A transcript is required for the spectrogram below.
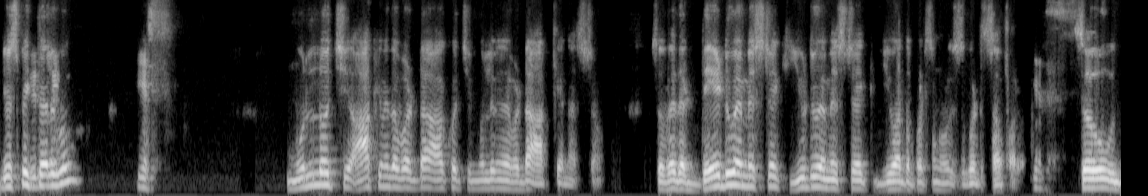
You speak It- Telugu? yes, ముళ్ళు వచ్చి ఆకు మీద పడ్డా ఆకు వచ్చి ముళ్ళు మీద పడ్డా ఆకే నష్టం so whether they do a mistake, you do a mistake, you are the person who is going to suffer. Yes. So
